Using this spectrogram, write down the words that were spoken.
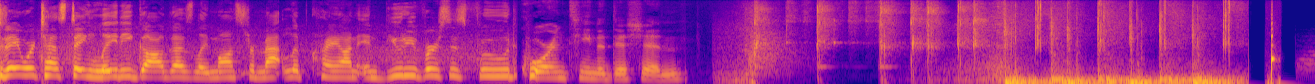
Today we're testing Lady Gaga's Le Monster Matte Lip Crayon in Beauty vs. Food Quarantine Edition.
